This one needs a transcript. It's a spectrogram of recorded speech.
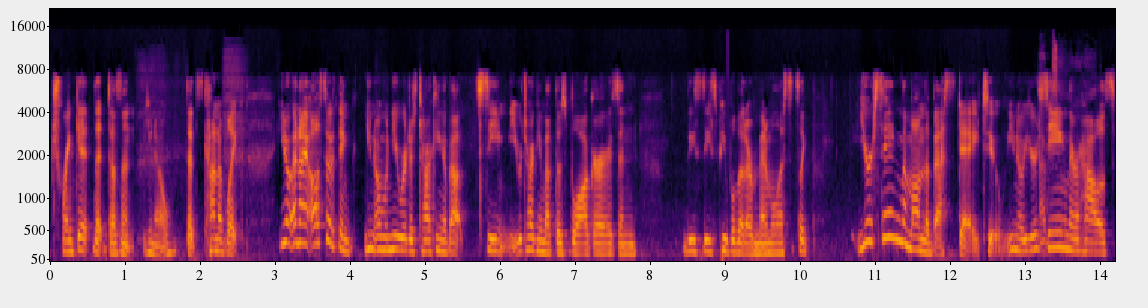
trinket that doesn't, you know, that's kind of like, you know, and I also think, you know, when you were just talking about seeing, you were talking about those bloggers and, these these people that are minimalist it's like you're seeing them on the best day too. You know you're Absolutely. seeing their house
